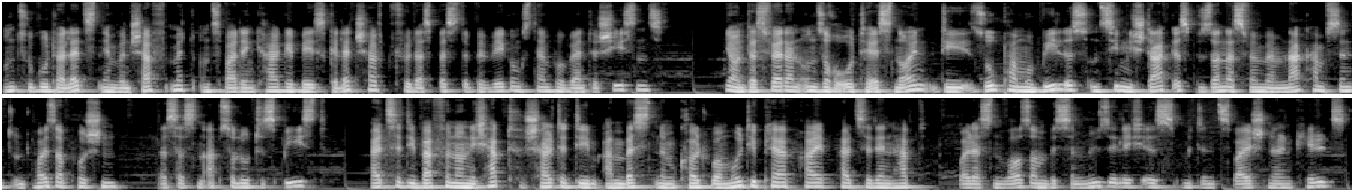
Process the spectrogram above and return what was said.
Und zu guter Letzt nehmen wir einen Schaft mit, und zwar den KGB Skelettschaft für das beste Bewegungstempo während des Schießens. Ja, und das wäre dann unsere OTS 9, die super mobil ist und ziemlich stark ist, besonders wenn wir im Nahkampf sind und Häuser pushen. Das ist ein absolutes Biest. Falls ihr die Waffe noch nicht habt, schaltet die am besten im Cold War Multiplayer frei, falls ihr den habt, weil das in Warzone ein bisschen mühselig ist mit den zwei schnellen Kills.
